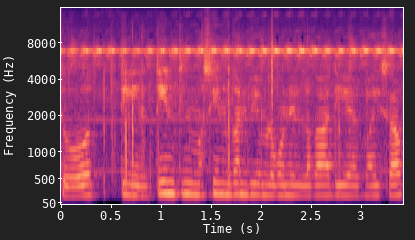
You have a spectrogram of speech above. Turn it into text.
दो, तीन। तीन तीन मशीन गन भी हम लोगों ने लगा दिया है भाई साहब।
